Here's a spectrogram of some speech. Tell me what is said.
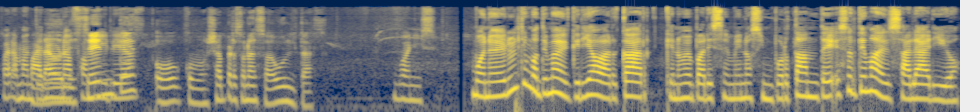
Para mantener para una familia. adolescentes o como ya personas adultas. Buenísimo. Bueno, el último tema que quería abarcar, que no me parece menos importante, es el tema del salario.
